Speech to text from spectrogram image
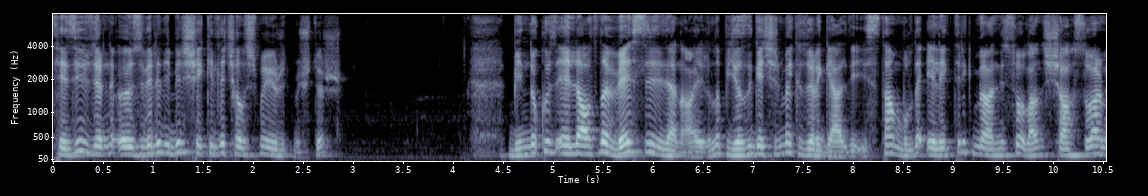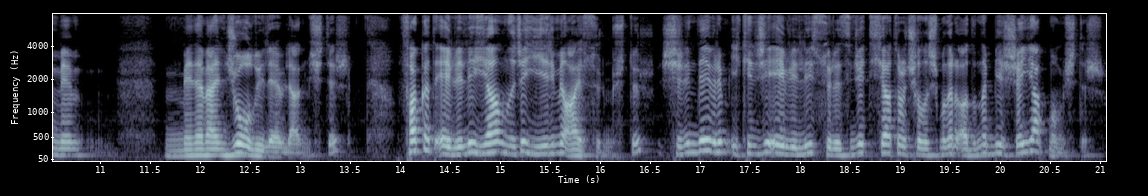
tezi üzerine özverili bir şekilde çalışma yürütmüştür. 1956'da Wesley'den ayrılıp yazı geçirmek üzere geldiği İstanbul'da elektrik mühendisi olan Şahsuvar Mem Menemencioğlu ile evlenmiştir. Fakat evliliği yalnızca 20 ay sürmüştür. Şirin Devrim ikinci evliliği süresince tiyatro çalışmaları adına bir şey yapmamıştır.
